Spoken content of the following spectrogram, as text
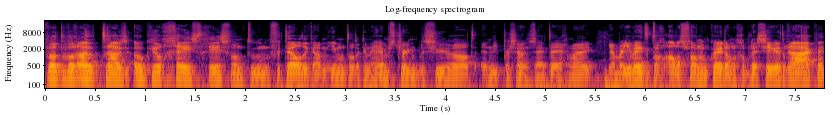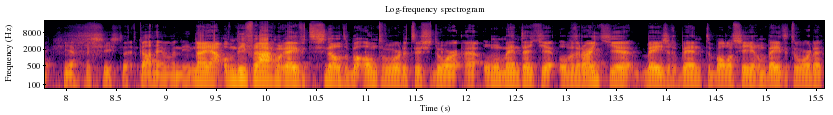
Wat wat trouwens ook heel geestig is, want toen vertelde ik aan iemand dat ik een hamstring blessure had. En die persoon zei tegen mij: Ja, maar je weet er toch alles van, hoe kun je dan geblesseerd raken? Ja, precies. Dat kan helemaal niet. Nou ja, om die vraag maar even te snel te beantwoorden tussendoor. eh, op het moment dat je op het randje bezig bent te balanceren om beter te worden,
